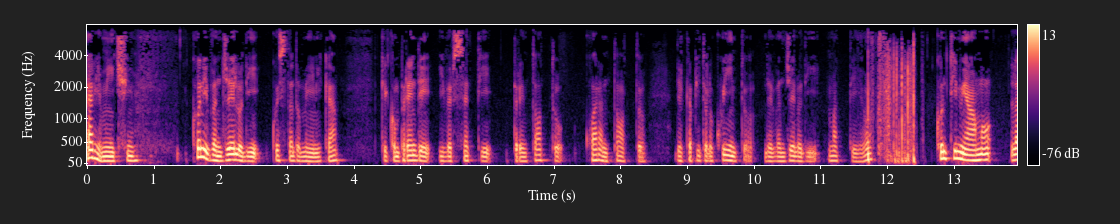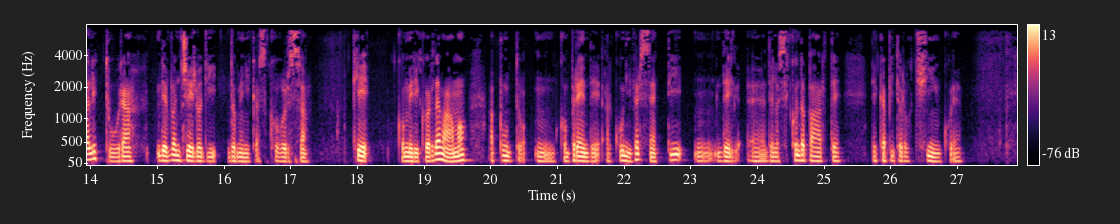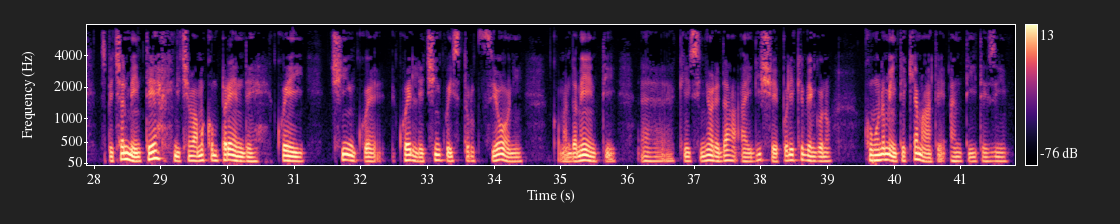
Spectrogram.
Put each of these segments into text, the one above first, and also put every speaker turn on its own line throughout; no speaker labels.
Cari amici, con il Vangelo di questa domenica, che comprende i versetti 38-48 del capitolo quinto del Vangelo di Matteo, continuiamo la lettura del Vangelo di domenica scorsa, che, come ricordavamo, appunto mh, comprende alcuni versetti mh, del, eh, della seconda parte del capitolo 5 specialmente, dicevamo, comprende quei cinque, quelle cinque istruzioni, comandamenti eh, che il Signore dà ai discepoli che vengono comunemente chiamate antitesi.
